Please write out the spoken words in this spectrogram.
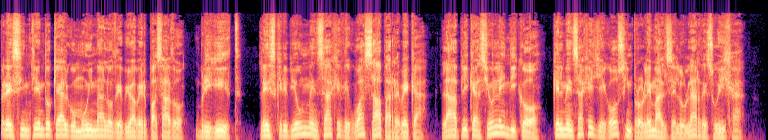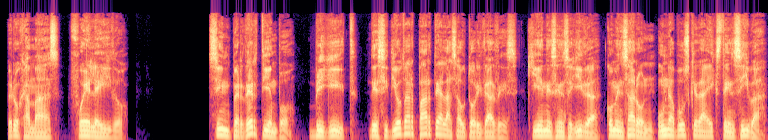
Presintiendo que algo muy malo debió haber pasado, Brigitte le escribió un mensaje de WhatsApp a Rebeca. La aplicación le indicó que el mensaje llegó sin problema al celular de su hija, pero jamás fue leído. Sin perder tiempo, Brigitte decidió dar parte a las autoridades, quienes enseguida comenzaron una búsqueda extensiva.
